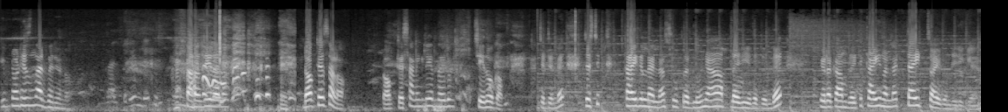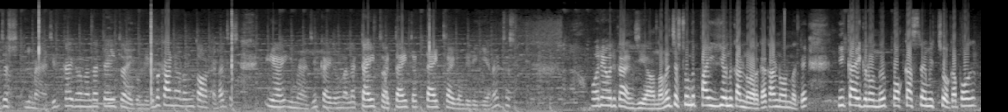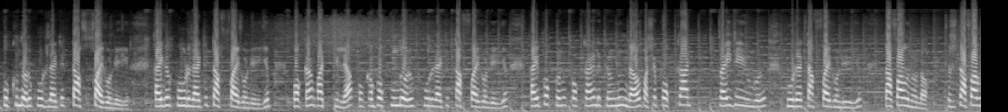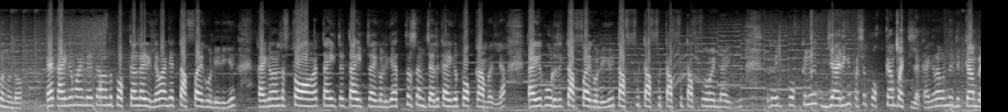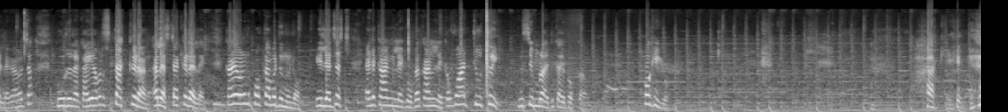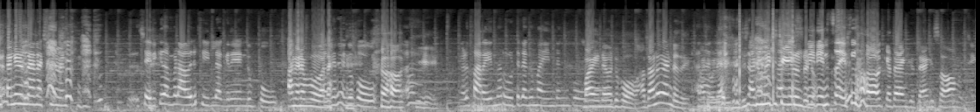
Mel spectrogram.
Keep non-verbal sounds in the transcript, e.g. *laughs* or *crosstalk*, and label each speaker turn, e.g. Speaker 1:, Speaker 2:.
Speaker 1: Hypnotism താല്പര്യമുണ്ട്? Doctors *laughs* ആണോ? Doctors ആണെങ്കിൽ എന്തായാലും ചെയ്ത് നോക്കാം. വെച്ചിട്ടുണ്ട്. ജസ്റ്റ് കൈകളിലെല്ലാം സൂപ്പർ ഗ്ലൂ ഞാൻ അപ്ലൈ ചെയ്തിട്ടുണ്ട്. ഇവിടെ കംപ്ലീറ്റ് കൈ നല്ല ടൈറ്റ് ആയിക്കൊണ്ടിരിക്കുകയാണ്. ജസ്റ്റ് ഇമാജിൻ കൈകൾ നല്ല ടൈറ്റ് ആയിക്കൊണ്ടിരിക്കും. ഇപ്പോൾ കണ്ണുകളൊന്നും തുറക്കണ്ട. ജസ്റ്റ് ഇമാജിൻ കൈകൾ നല്ല ടൈറ്റ് ടൈറ്റ് ടൈറ്റ് ആയിക്കൊണ്ടിരിക്കുകയാണ്. ജസ്റ്റ് ഒരേ ഒരു കാര്യം ചെയ്യാവുന്നതാണ്. ജസ്റ്റ് ഒന്ന് പയ്യെ ഒന്ന് കണ്ണു തുറക്കുക. കണ്ണു വന്നിട്ട് ഈ കൈകളൊന്ന് പൊക്കാൻ ശ്രമിച്ചു നോക്കുക. പൊക്കും തോറും കൂടുതലായിട്ട് ടഫായിക്കൊണ്ടിരിക്കും കൈകൾ കൂടുതലായിട്ട് ടഫായിക്കൊണ്ടിരിക്കും പൊക്കാൻ പറ്റില്ല. പൊക്കം പൊക്കും തോറും കൂടുതലായിട്ട് ടഫായിക്കൊണ്ടിരിക്കും കൈ പൊക്കുന്ന പൊക്കാൻ എടുക്കുന്നുണ്ടാവും. പക്ഷെ പൊക്കാൻ ട്രൈ ചെയ്യുമ്പോൾ കൂടുതൽ ടഫായിക്കൊണ്ടിരിക്കും ടഫാകുന്നുണ്ടോ ടഫാകുന്നുണ്ടോ പക്ഷെ ടഫ് ആകുന്നുണ്ടോ ഏ കൈകൾ ഭയങ്കരമായിട്ട് പൊക്കാൻ കഴിയില്ല. ഭയങ്കര ടഫ് ആയിക്കൊണ്ടിരിക്കും. കൈകൾ നല്ല സ്ട്രോങ് ടൈറ്റ് ടൈറ്റ് ആയിക്കൊണ്ടിരിക്കും. എത്ര ശ്രമിച്ചാലും കൈകൾ പൊക്കാൻ പറ്റില്ല. കൈകൾ കൂടുതൽ ടഫ് ആയിക്കൊണ്ടിരിക്കും. ടഫ് ടഫ് ടഫ് ടഫ് ആയിരിക്കും. എന്നിട്ട് പൊക്കൽ വിചാരിക്കും പക്ഷെ പൊക്കാൻ പറ്റില്ല. കൈകൾ അവിടെ നിന്ന് എടുക്കാൻ പറ്റില്ല. കാരണം വെച്ചാൽ കൂടുതൽ കൈ അവിടെ സ്റ്റക്കിടാണ് അല്ലേ? സ്റ്റക്കഡ് അല്ലേ? കൈ അവിടെ നിന്ന് പൊക്കാൻ പറ്റുന്നുണ്ടോ? ഇല്ല ജസ്റ്റ് എന്റെ കണ്ണിലേക്ക് നോക്കുക കണ്ണിലേക്ക്. വൺ ടു ത്രീ ഇന്ന് സിമ്പിളായിട്ട് കൈ പൊക്കാം. പൊക്കിക്കോ? ഓക്കെ. എങ്ങനെയുണ്ടായിരുന്നു എക്സ്പീരിയൻസ്
Speaker 2: ശരിക്കും നമ്മൾ ആ ഒരു ഫീൽഡിൽ അങ്ങനെ അങ്ങ് പോവും.
Speaker 1: അങ്ങനെ പോവും
Speaker 2: അങ്ങനെ അങ്ങ് പോവും. *laughs* നിങ്ങൾ പറയുന്ന റൂട്ടിൽ അങ്ങ് മൈൻഡ് അങ്ങ് പോവും.
Speaker 1: മൈൻഡ് അങ്ങോട്ട് പോവും. അതാണ് വേണ്ടത്.
Speaker 2: എക്സ്പീരിയൻസ് ആയിരുന്നു.
Speaker 1: Okay thank you thank you so much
